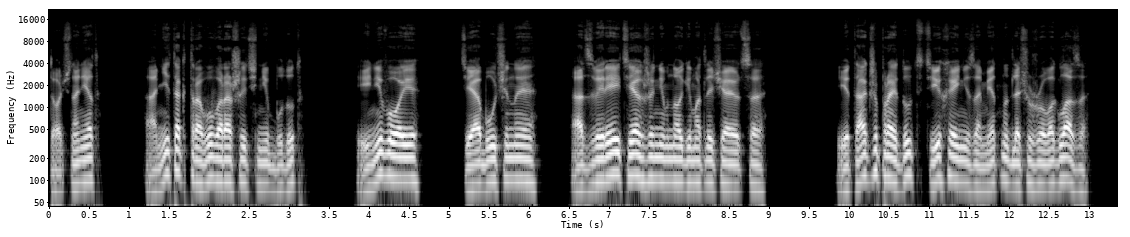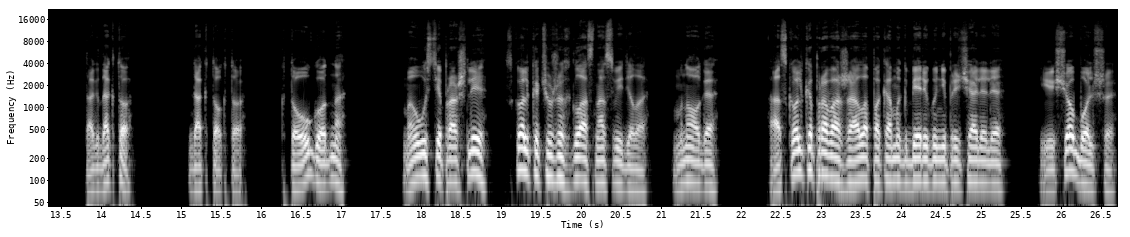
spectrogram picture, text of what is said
Точно нет. Они так траву ворошить не будут. И не вои, те обученные, от зверей тех же немногим отличаются. И также пройдут тихо и незаметно для чужого глаза. Тогда кто? Да кто-кто? Кто угодно. Мы устье прошли, сколько чужих глаз нас видело? Много. А сколько провожало, пока мы к берегу не причалили? Еще больше.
